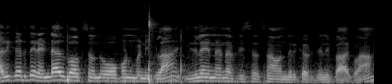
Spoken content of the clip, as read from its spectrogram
அதுக்கடுத்து ரெண்டாவது பாக்ஸ் வந்து ஓப்பன் பண்ணிக்கலாம். இதில் என்னென்ன ஃபீச்சர்ஸ்லாம் வந்திருக்கு அப்படின்னு சொல்லி பார்க்கலாம்.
